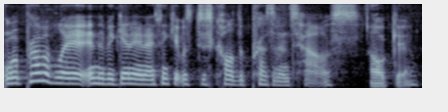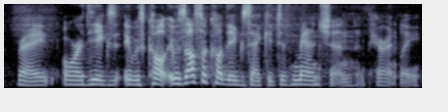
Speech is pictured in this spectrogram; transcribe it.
Well, probably in the beginning, I think it was just called the president's house, OK right? Or the ex- it was called. It was also called the executive mansion, apparently.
